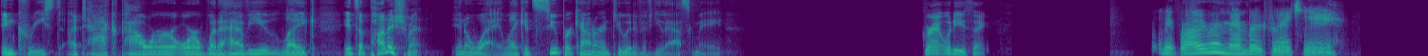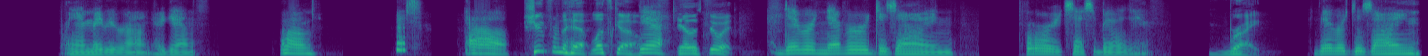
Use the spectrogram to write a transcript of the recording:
increased attack power or what have you. Like it's a punishment in a way. Like it's super counterintuitive if you ask me. grant what do you think If I remember correctly, and I may be wrong again. Um, uh, Shoot from the hip. Let's go. yeah, yeah let's do it they were never designed for accessibility. Right. They were designed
